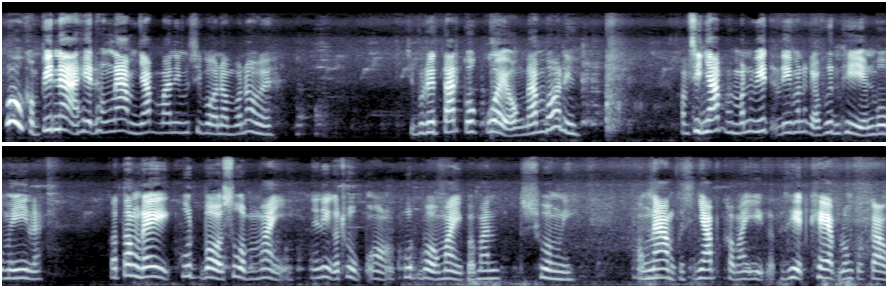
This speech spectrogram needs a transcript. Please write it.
โอ้ขำปีหน้าเห็ดห้องน้ำยับมานี่มันสิบ่นำบ่น้องเลยสิบ่ได้ตัดก็กล้วยออกน้ำบ่นี่คำสิยับมันวิทย์ดีมันกับพื้นที่มันบ่มีเลยก็ต้องได้ขุดบ่อส้วมใหม่นี่นี่ก็ถูกออกขุดบ่อใหม่ประมาณช่วงนี้ ห้องน้ำก็สิยับเข้ามาอีกแล้วประเทศแคบลงกว่าเก่า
